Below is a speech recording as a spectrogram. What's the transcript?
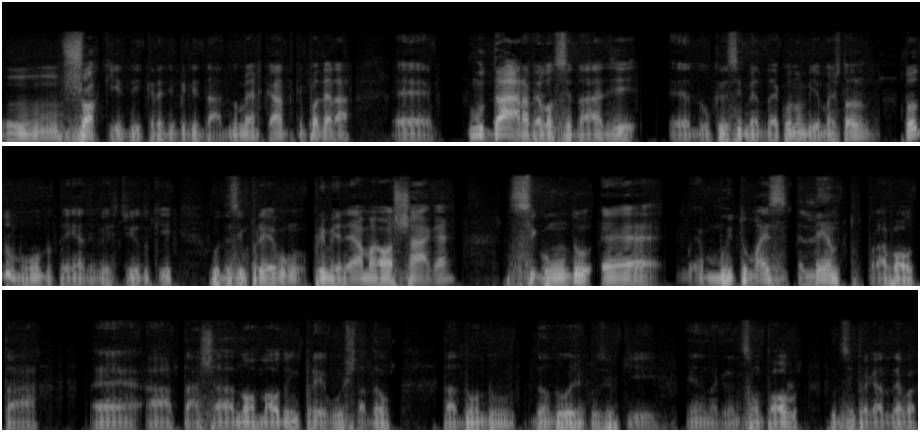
um choque de credibilidade no mercado que poderá é, mudar a velocidade é, do crescimento da economia. Mas todo, todo mundo tem advertido que o desemprego, primeiro, é a maior chaga, segundo, é é muito mais lento para voltar é, à taxa normal do emprego. O Estadão está dando, dando hoje, inclusive, que na Grande São Paulo o desempregado leva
